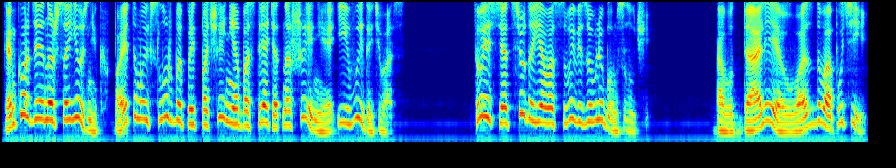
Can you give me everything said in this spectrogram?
Конкордия наш союзник, поэтому их службы предпочли не обострять отношения и выдать вас. То есть отсюда я вас вывезу в любом случае. А вот далее у вас два пути.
